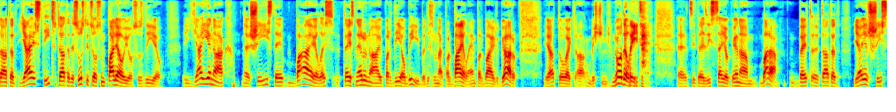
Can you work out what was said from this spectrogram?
Tātad, ja es ticu, tad es uzticos un paļaujos uz Dievu. Ja ienāk eh, šīs bailes, te es nerunāju par Dievu biju, bet es runāju par bailēm, par baiļu garu. Ja, to vajag bišķiņi nodalīt. Eh, citreiz izsējot vienā barā. Bet eh, tātad, ja ir šis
